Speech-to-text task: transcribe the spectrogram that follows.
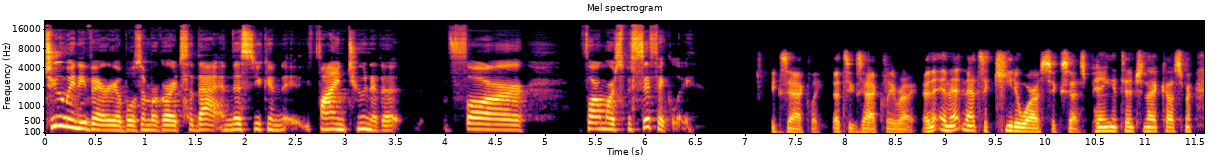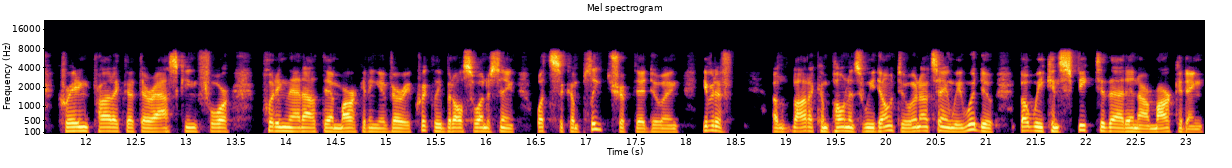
too many variables in regards to that. And this, you can fine tune it a far, far more specifically. Exactly. That's exactly right. And, and, that, and, that's a key to our success. Paying attention to that customer, creating product that they're asking for, putting that out there, marketing it very quickly, but also understanding what's the complete trip they're doing. Even if a lot of components we don't do. We're not saying we would do, but we can speak to that in our marketing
